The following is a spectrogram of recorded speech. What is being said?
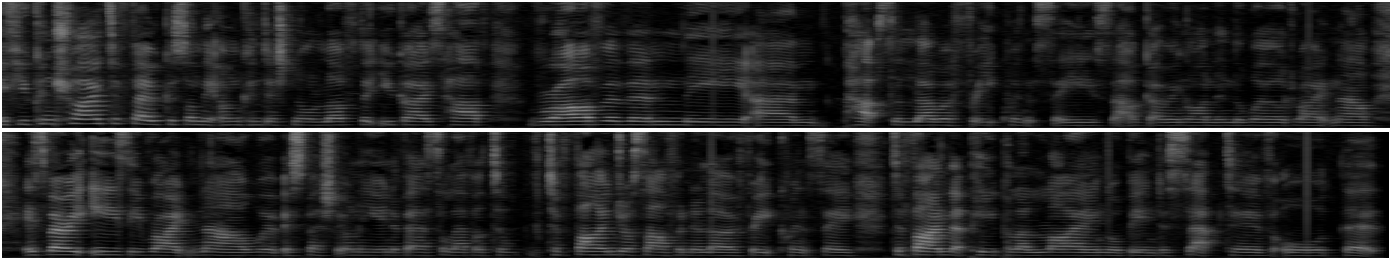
If you can try to focus on the unconditional love that you guys have rather than the um, perhaps the lower frequencies that are going on in the world right now it's very easy right now especially on a universal level to, to find yourself in a lower frequency to find that people are lying or being deceptive or that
